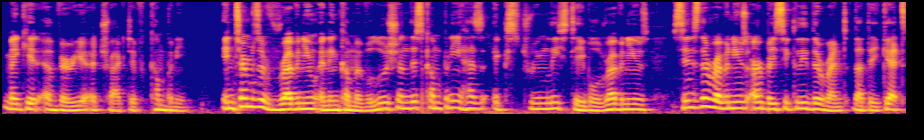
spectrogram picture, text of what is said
make it a very attractive company. In terms of revenue and income evolution, this company has extremely stable revenues since the revenues are basically the rent that they get.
